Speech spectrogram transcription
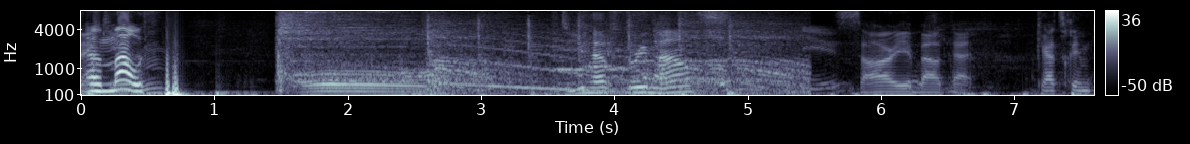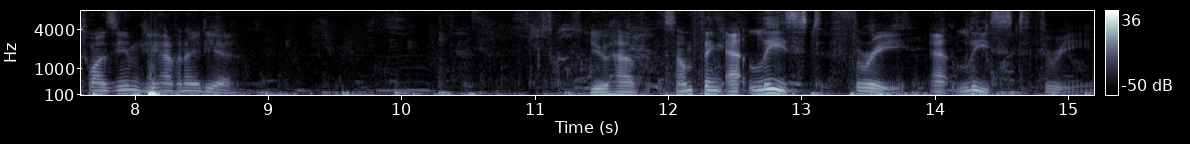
A mouth. Oh. Do you have three mouths? Sorry about that. Quatrième, troisième, do you have an idea? You have something at least three. At least three.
